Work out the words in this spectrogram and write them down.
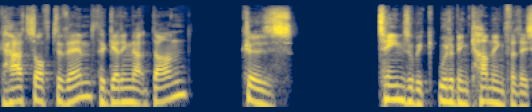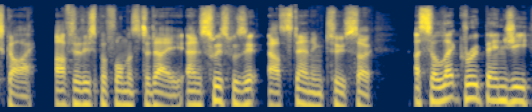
hats off to them for getting that done. Because teams would be would have been coming for this guy after this performance today. And Swiss was outstanding too. So a select group Benji.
